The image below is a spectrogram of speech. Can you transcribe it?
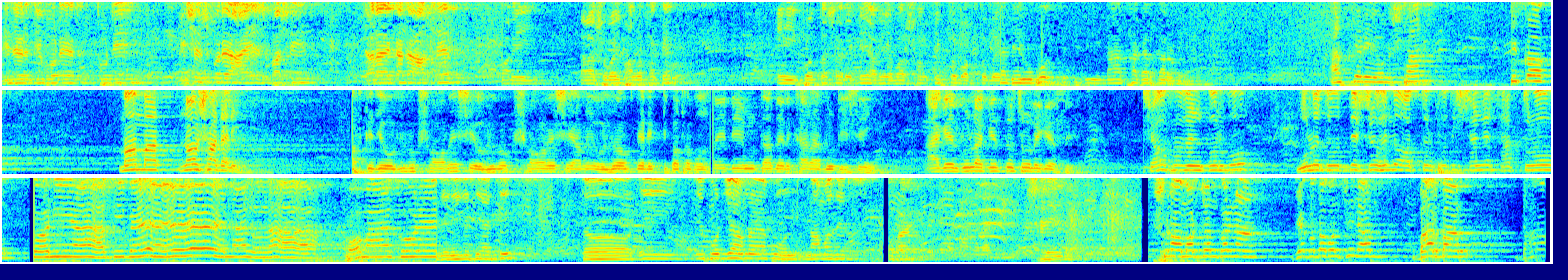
নিজের জীবনের ত্রুটি বিশেষ করে আয়েসবাসী যারা এখানে আছেন। আমার এই সবাই ভালো থাকেন। এই প্রত্যাশা রেখে আমি আমার সংক্ষিপ্ত বক্তব্য তাদের উপস্থিতি না থাকার কারণে আজকের এই অনুষ্ঠান শিক্ষক মোহাম্মদ নৌসাদ আলী। আজকে যে অভিভাবক সমাবেশ সেই অভিভাবক সমাবেশে আমি অভিভাবকদের একটি কথা বলতে এই ডিম তাদের খাড়া দুটি সিং আগেরগুলা কিন্তু চলে গেছে। সহ প্রদান করব। মূলত উদ্দেশ্য হলো অত্তর প্রতিষ্ঠানের ছাত্র। করিয়া দিবেন আল্লাহ ক্ষমা করে। জেনে গেছি আর কি। তো এই এ পর্যায়ে আমরা এখন নামাজের সেই সুনাম অর্জন করে না। যে কথা বলছিলাম বারবার ধারা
